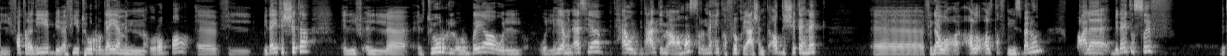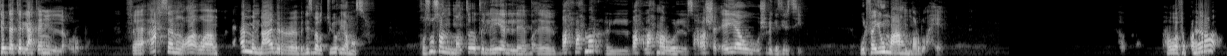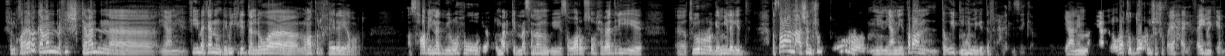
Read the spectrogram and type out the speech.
الفترة دي بيبقى فيه طيور جاية من أوروبا آه، في بداية الشتاء ال- ال- الطيور الأوروبية وال- واللي هي من آسيا بتحاول بتعدي من على مصر ناحية أفريقيا عشان تقضي الشتاء هناك آه، في جو ألطف بالنسبة لهم. وعلى بداية الصيف بتبدأ ترجع تاني لأوروبا. فأحسن واهم المعابر بالنسبة للطيور هي مصر. خصوصا منطقة اللي هي الب- البحر الأحمر البحر الأحمر والصحراء الشرقية وشبه جزيرة سيناء والفيوم معاهم برضو أحيانا. هو في القاهرة في القاهرة كمان مفيش كمان يعني في مكان جميل جدا اللي هو المناطق الخيرية برضو أصحابي هناك بيروحوا وبياخدوا مركب مثلا وبيصوروا الصبح بدري آه، طيور جميلة جدا. بس طبعا عشان تشوف طيور يعني طبعا التوقيت مهم جدا في الحاجات اللي زي كده. يعني يعني لو رحت الظهر مش هشوف أي حاجة في أي مكان.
